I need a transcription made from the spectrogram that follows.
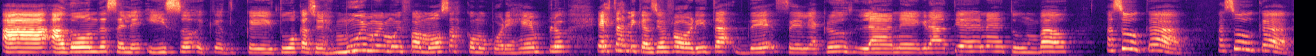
a, a donde se le hizo, que, que, tuvo canciones muy, muy, muy famosas, como por ejemplo, esta es mi canción favorita de Celia Cruz, La negra tiene tumbao azúcar, azúcar,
